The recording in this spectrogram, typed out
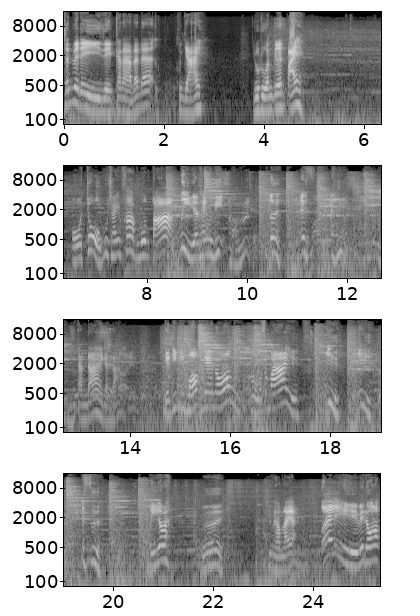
ฉันไม่ได้เด็กขนาดนั้นนะคุณยาย ดูถวนเกินไป โอโจผู้ใช้ภาพลวงตา นี่อย่แทงตรงนี้อื้อหือเอ้ยเอ้ยอ้ยกันได้กันได้ เกมนี้มีบล็อกไงน้อง โอ้โหสบายอีอีเอสตีเข้าไปเฮ้ย คือไปทำไรอะ เฮ้ย ไม่โดนหรอก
